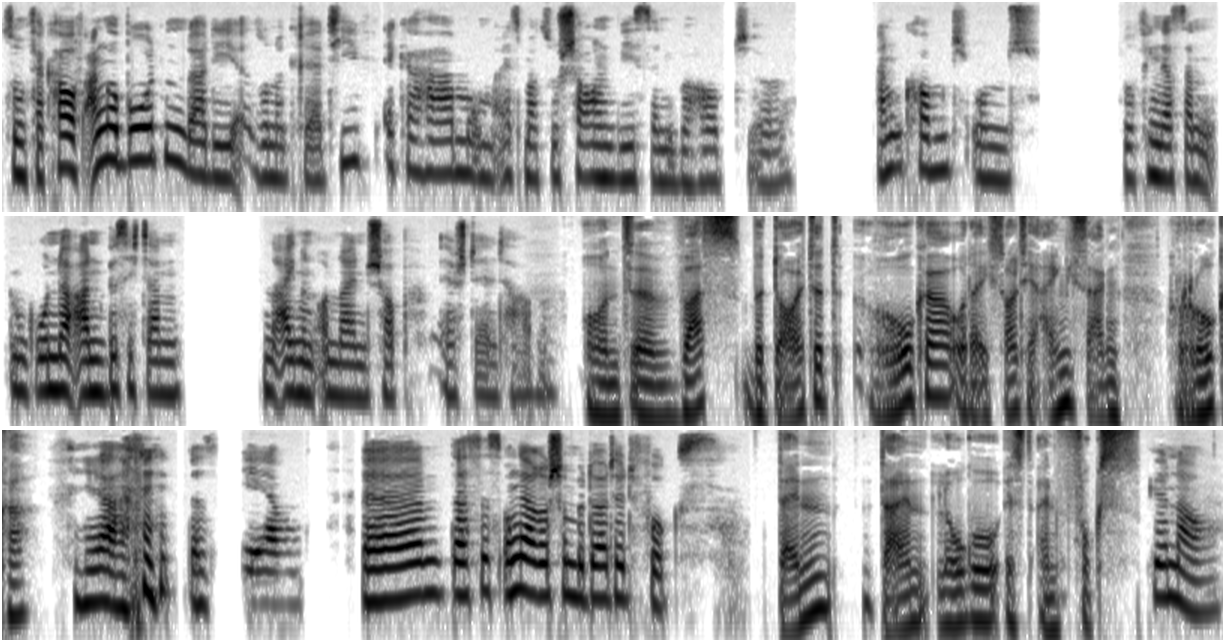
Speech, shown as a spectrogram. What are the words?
zum Verkauf angeboten, da die so eine Kreativecke haben, um erstmal zu schauen, wie es denn überhaupt äh, ankommt. Und so fing das dann im Grunde an, bis ich dann einen eigenen Online-Shop erstellt habe. Und äh, was bedeutet Roka oder ich sollte ja eigentlich sagen Roka? Ja, das eher ähm, das ist ungarisch und bedeutet Fuchs. Denn dein Logo ist ein Fuchs. Genau.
